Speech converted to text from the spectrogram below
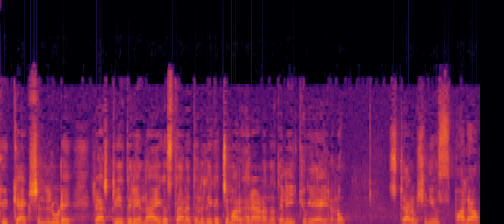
ക്വിക്ക് ആക്ഷനിലൂടെ രാഷ്ട്രീയത്തിലെ നായകസ്ഥാനത്തിന് തികച്ചും അർഹനാണെന്ന് തെളിയിക്കുകയായിരുന്നു. Star vision news Pala.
